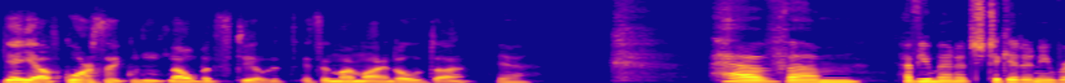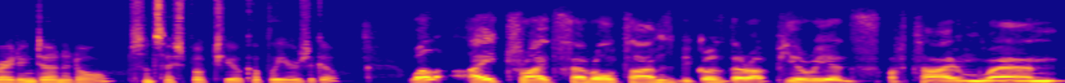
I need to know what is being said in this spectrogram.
Yeah, yeah, of course I couldn't know, but still, it, it's in my mind all the time. Yeah. Have um have you managed to get any writing done at all since I spoke to you a couple of years ago? Well, I tried several times because there are periods of time when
